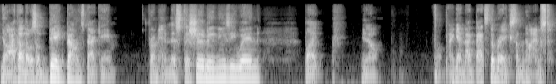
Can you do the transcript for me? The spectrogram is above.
you know, I thought that was a big bounce back game from him. This this should have been an easy win, but you know, again, that that's the break sometimes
